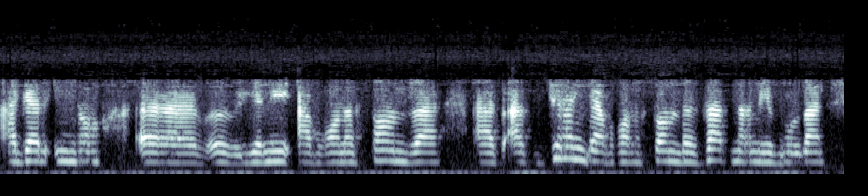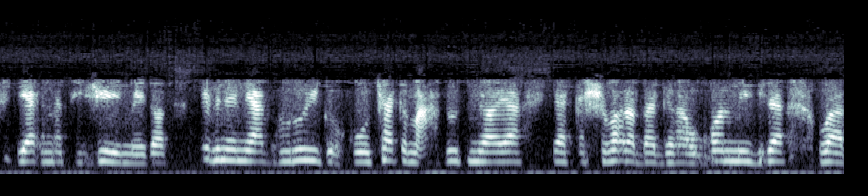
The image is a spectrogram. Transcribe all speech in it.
اگر اینا یعنی افغانستان را از از جنگ افغانستان لذت نمی بردن یک نتیجه می‌داد. ببینین یک گروه کوچک محدود میآید یک کشور به گروگان می‌گیره و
